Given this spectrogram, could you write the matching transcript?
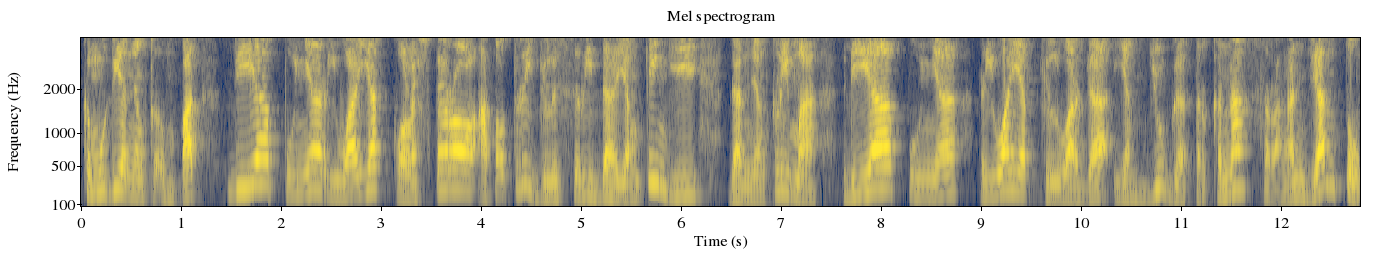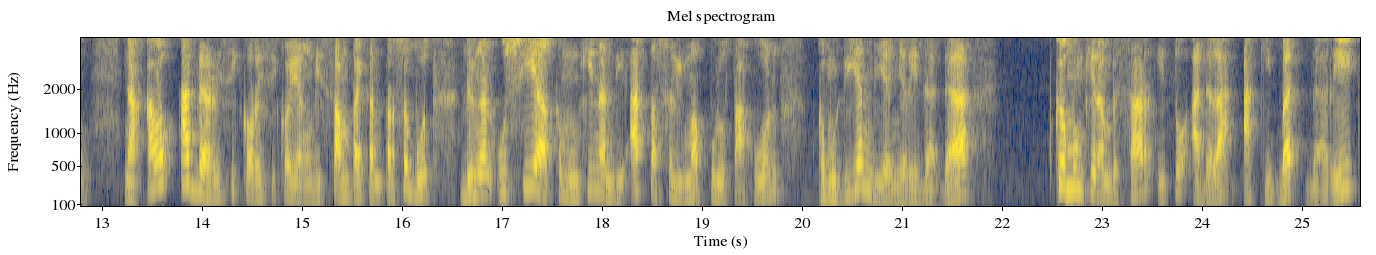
Kemudian yang keempat, dia punya riwayat kolesterol atau trigliserida yang tinggi dan yang kelima dia punya riwayat keluarga yang juga terkena serangan jantung. Nah, kalau ada risiko-risiko yang disampaikan tersebut dengan usia kemungkinan di atas 50 tahun, kemudian dia nyeri dada, kemungkinan besar itu adalah akibat dari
